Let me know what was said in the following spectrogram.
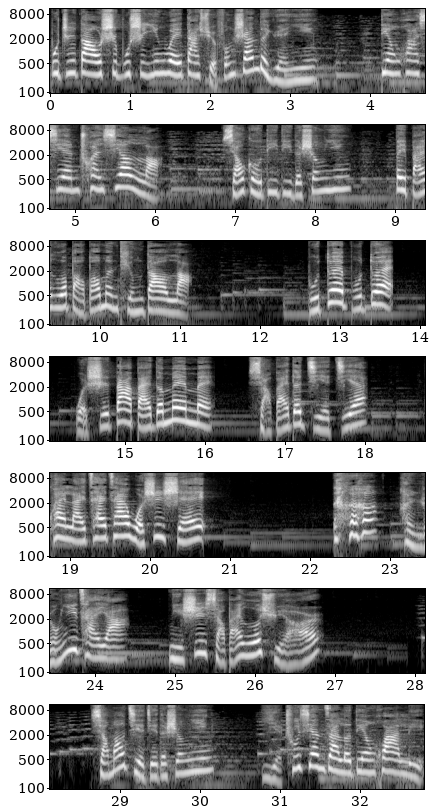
不知道是不是因为大雪封山的原因，电话线串线了。”小狗弟弟的声音被白鹅宝宝们听到了。不对，不对，我是大白的妹妹，小白的姐姐，快来猜猜我是谁？哈哈，很容易猜呀，你是小白鹅雪儿。小猫姐姐的声音也出现在了电话里。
